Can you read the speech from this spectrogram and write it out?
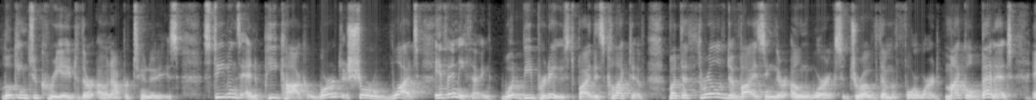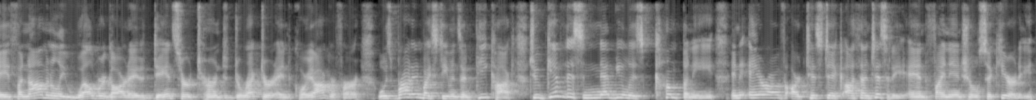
looking to create their own opportunities. Stevens and Peacock weren't sure what, if anything, would be produced by this collective, but the thrill of devising their own works drove them forward. Michael Bennett, a phenomenally well regarded dancer turned director and choreographer, was brought in by Stevens and Peacock to give this nebulous company an air of artistic authenticity and financial security.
